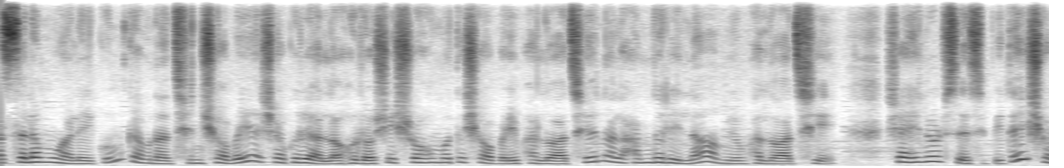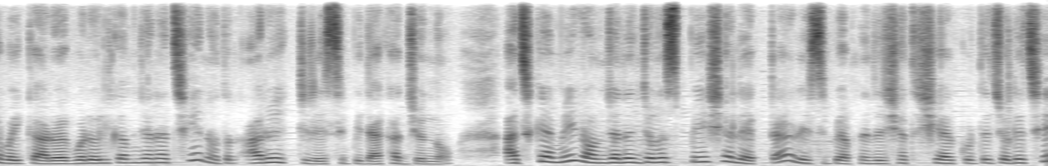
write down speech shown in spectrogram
আসসালামু আলাইকুম, কেমন আছেন সবাই? আশা করি আল্লাহর অশেষ রহমতে সবাই ভালো আছেন। আলহামদুলিল্লাহ, আমিও ভালো আছি। শাহিনুরস রেসিপিতে সবাইকে আরও একবার ওয়েলকাম জানাচ্ছি নতুন আরও একটি রেসিপি দেখার জন্য। আজকে আমি রমজানের জন্য স্পেশাল একটা রেসিপি আপনাদের সাথে শেয়ার করতে চলেছি।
